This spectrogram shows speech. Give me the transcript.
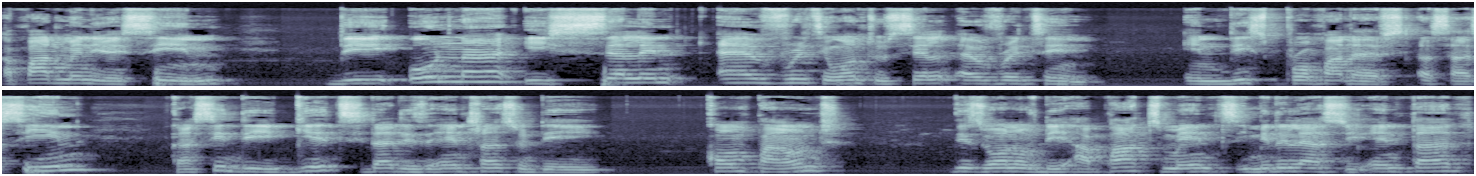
apartment you're seeing, the owner is selling everything, want to sell everything in this property as, I seen. You can see the gate, that is the entrance to the compound. This is one of the apartments immediately as you entered.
